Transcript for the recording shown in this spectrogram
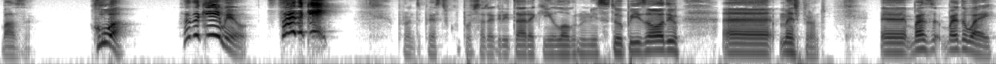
Baza. Rua! Sai daqui, meu! Sai daqui! Pronto, peço desculpa por estar a gritar aqui logo no início do episódio. Uh, mas pronto. Uh, by, the way,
